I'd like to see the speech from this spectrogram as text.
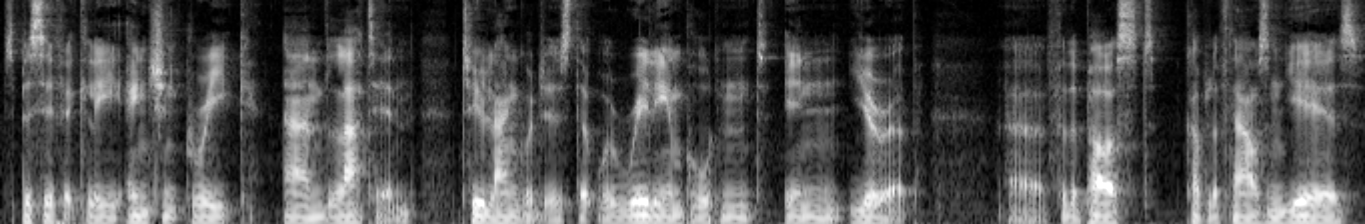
specifically ancient Greek and Latin, two languages that were really important in Europe uh, for the past couple of thousand years,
